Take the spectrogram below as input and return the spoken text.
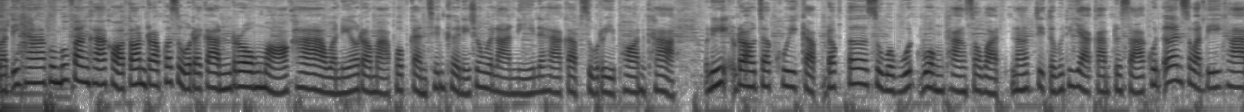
วัสดีค่ะ คุณผู้ฟังคะขอต้อนรับเข้าสู่รายการโรงหมอค่ะ วันนี้เรามาพบกันเช่นเคยในช่วงเวลานี้นะคะ กับสุรีพรค่ะ วันนี้เราจะคุยกับดร สุวัฒน์วงศ์ทางสวัสดิ์นักจิตวิทยาการปรึกษาคุณเอิญสวัสดีค่ะ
